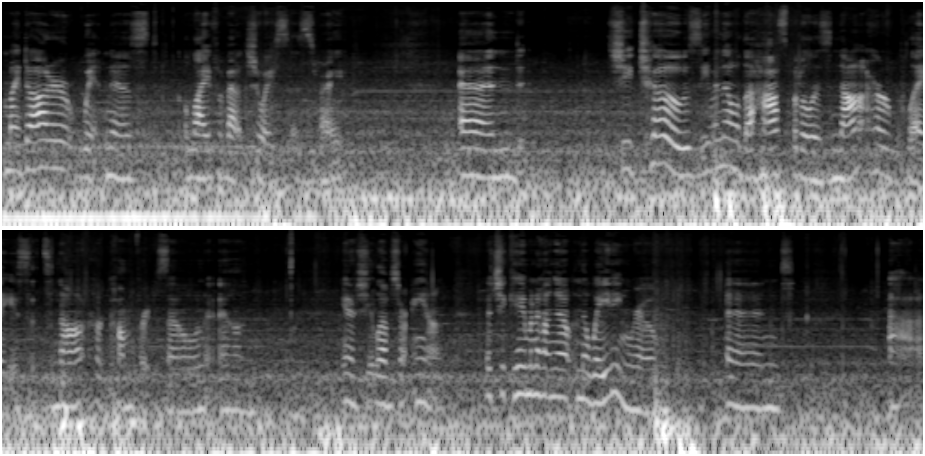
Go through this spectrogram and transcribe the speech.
my daughter witnessed a life about choices, right? And she chose, even though the hospital is not her place, it's not her comfort zone. Um, you know, she loves her aunt, but she came and hung out in the waiting room, and uh,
